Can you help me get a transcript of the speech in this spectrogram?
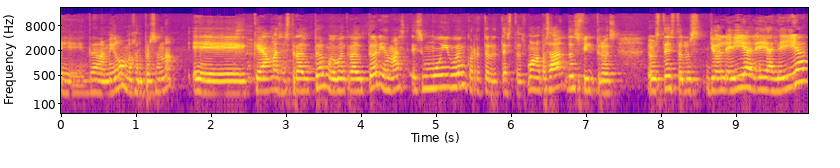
eh, gran amigo, mejor persona, eh, que además es traductor, muy buen traductor y además es muy buen corrector de textos. Bueno, pasaban dos filtros. Los textos, yo leía, leía, leía,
